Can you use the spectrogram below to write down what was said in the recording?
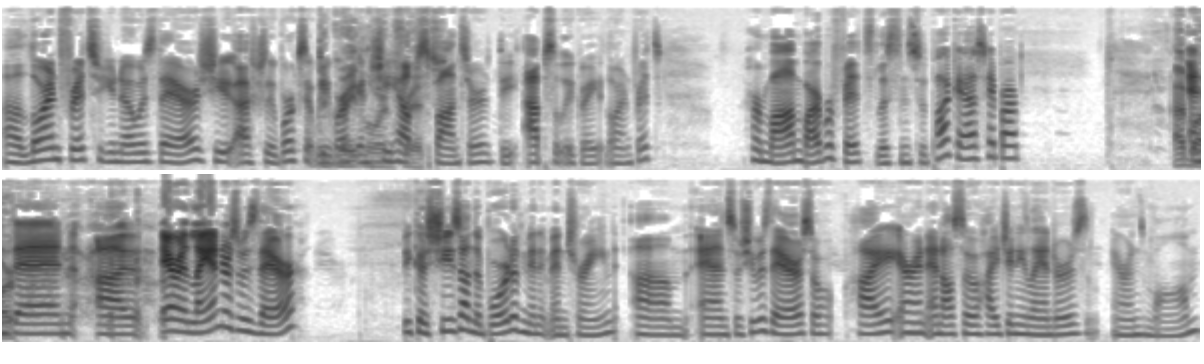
Uh, Lauren Fritz, who you know is there, she actually works at The WeWork, great and she Lauren helped Fritz. sponsor the absolutely great Lauren Fritz. Her mom, Barbara Fritz, listens to the podcast. Hey, Barb. And then uh, Erin Landers was there because she's on the board of Minute Mentoring. Um, and so she was there. So hi, Erin, and also hi, Jenny Landers, Erin's mom.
